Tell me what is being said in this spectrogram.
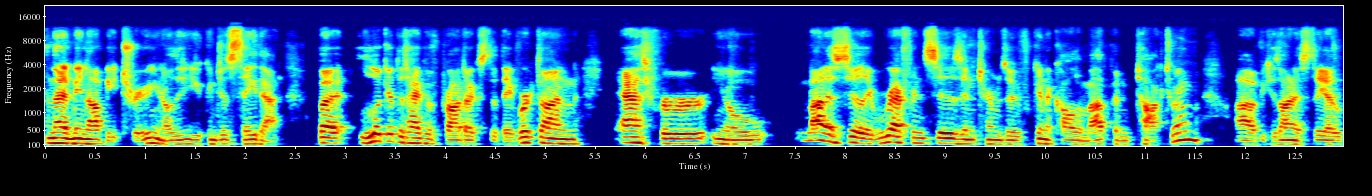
and that may not be true. You know, you can just say that. But look at the type of products that they've worked on. Ask for you know not necessarily references in terms of going to call them up and talk to them, uh, because honestly, a,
